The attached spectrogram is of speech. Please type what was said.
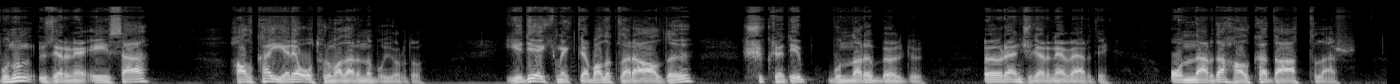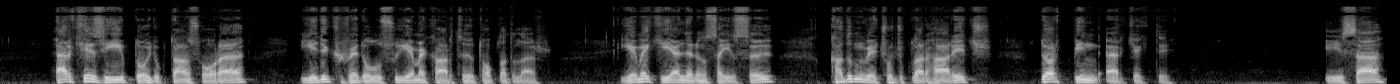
Bunun üzerine İsa halka yere oturmalarını buyurdu. Yedi ekmekle balıkları aldı, şükredip bunları böldü. Öğrencilerine verdi. Onlar da halka dağıttılar. Herkes yiyip doyduktan sonra yedi küfe dolusu yemek artığı topladılar. Yemek yiyenlerin sayısı kadın ve çocuklar hariç dört bin erkekti. İsa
